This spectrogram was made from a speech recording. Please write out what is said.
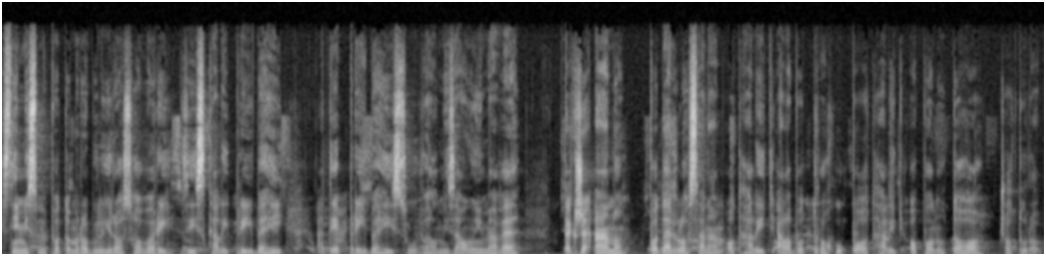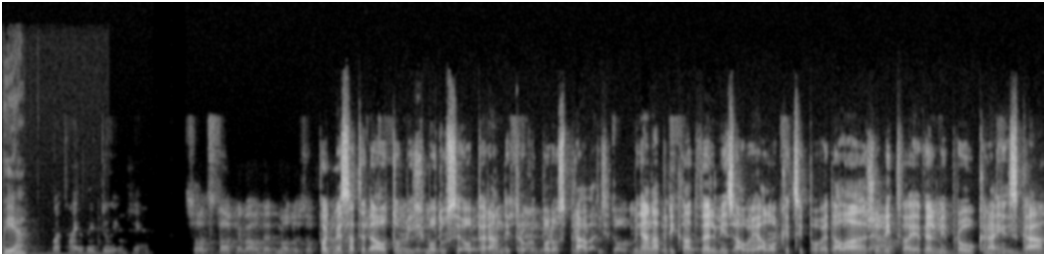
S nimi sme potom robili rozhovory, získali príbehy a tie príbehy sú veľmi zaujímavé. Takže áno, podarilo sa nám odhaliť alebo trochu poodhaliť oponu toho, čo tu robia. Poďme sa teda o tom ich moduse operandi trochu porozprávať. Mňa napríklad veľmi zaujalo, keď si povedala, že Litva je veľmi proukrajinská,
